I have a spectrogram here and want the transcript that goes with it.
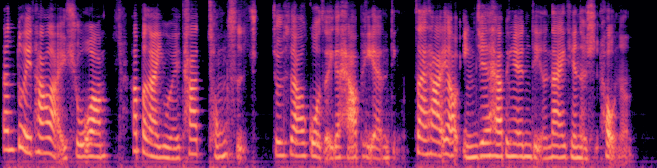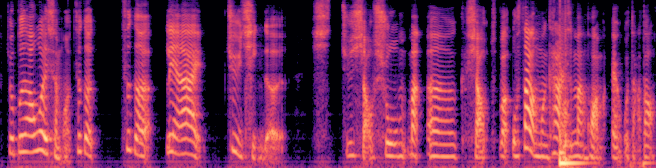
但对她来说啊，她本来以为她从此就是要过着一个 happy ending，在她要迎接 happy ending 的那一天的时候呢，就不知道为什么这个这个恋爱剧情的。就是小说漫，呃，小不，我在我们看来是漫画嘛，哎，我打到，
